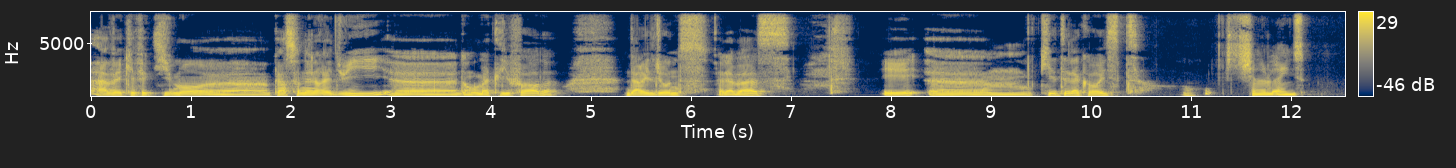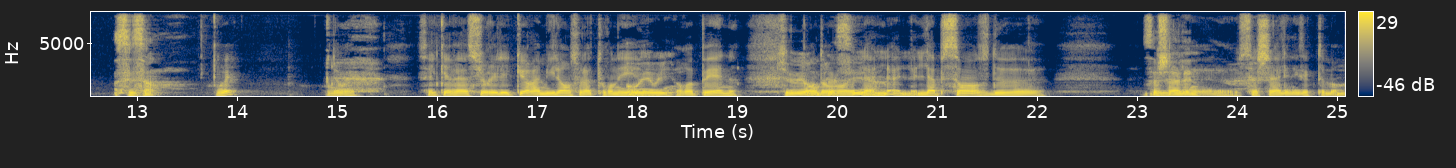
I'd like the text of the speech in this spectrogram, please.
avec effectivement un personnel réduit. Euh, donc Matt Leaford, Daryl Jones à la basse, et euh, qui était la choriste? Channel Haynes. C'est ça. Ouais. ouais. Celle qui avait assuré les chœurs à Milan sur la tournée euh, européenne pendant euh, l'absence de Sacha Allen. Sacha Allen, exactement.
